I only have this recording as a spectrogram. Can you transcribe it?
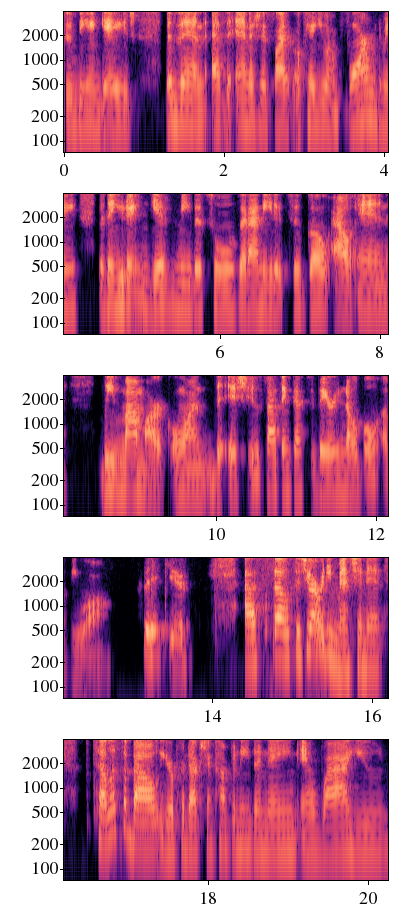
to be engaged, but then at the end it's just like, okay, you informed me, but then you didn't give me the tools that I needed to go out and leave my mark on the issue. So I think that's very noble of you all. Thank you. Uh, so, since you already mentioned it, Tell us about your production company, the name, and why you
